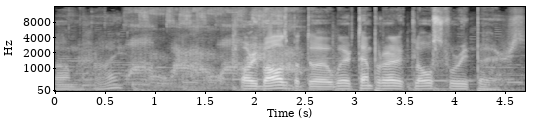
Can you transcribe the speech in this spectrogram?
Um, hi. Sorry balls, but uh, we're temporarily closed for repairs.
